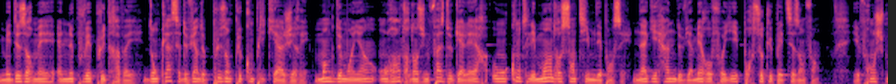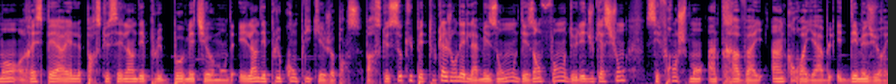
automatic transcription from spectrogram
mais désormais, elle ne pouvait plus travailler. Donc là, ça devient de plus en plus compliqué à gérer. Manque de moyens, on rentre dans une phase de galère où on compte les moindres centimes dépensés. Nagihan devient mère au foyer pour s'occuper de ses enfants. Et franchement, respect à elle parce que c'est l'un des plus beaux métiers au monde et l'un des plus compliqués, je pense. Parce que s'occuper toute la journée de la maison, des enfants, de l'éducation, c'est franchement un travail incroyable et démesuré.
